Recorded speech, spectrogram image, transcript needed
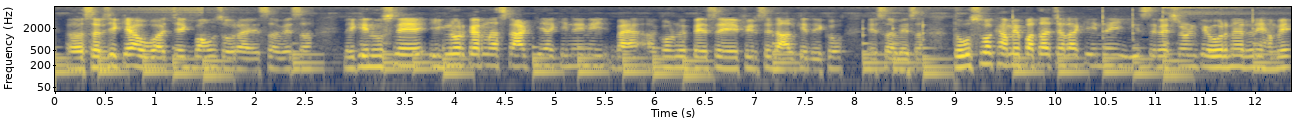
सर जी, क्या हुआ? चेक बाउंस हो रहा है ऐसा वैसा। लेकिन उसने इग्नोर करना स्टार्ट किया कि नहीं नहीं अकाउंट में पैसे है, फिर से डाल के देखो, ऐसा वैसा। तो उस वक्त हमें पता चला कि नहीं, इस रेस्टोरेंट के ओनर ने हमें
